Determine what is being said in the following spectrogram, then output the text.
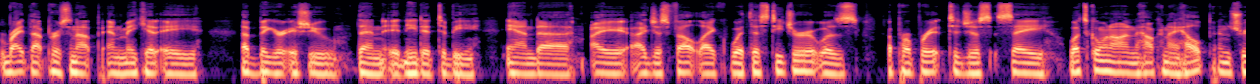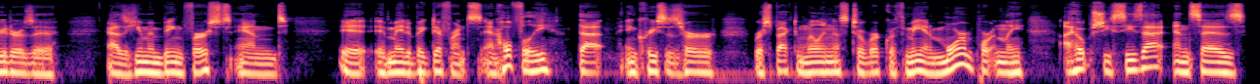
write that person up and make it a a bigger issue than it needed to be. And uh, I I just felt like with this teacher, it was appropriate to just say what's going on how can I help, and treat her as a as a human being first. And it it made a big difference. And hopefully that increases her respect and willingness to work with me. And more importantly, I hope she sees that and says,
